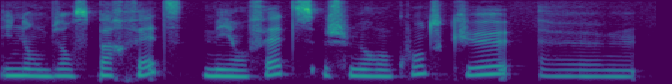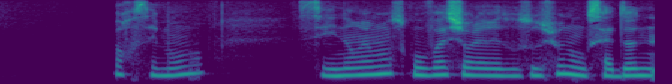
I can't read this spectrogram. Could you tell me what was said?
une ambiance parfaite, mais en fait je me rends compte que forcément c'est énormément ce qu'on voit sur les réseaux sociaux, donc ça donne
